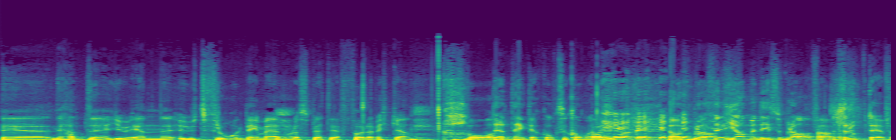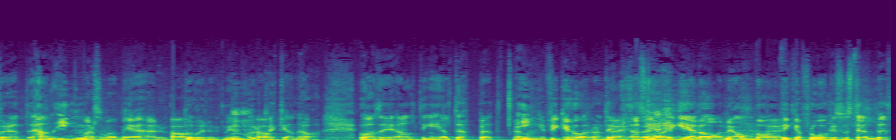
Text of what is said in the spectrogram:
eh, ni hade ju en utfrågning med mm. de röstberättigade förra veckan. Vad... Den tänkte jag också komma till. Ja, det ja, men det är så bra för att du tar upp det. För att han Ingmar som var med här, ja. då var du med mm. förra veckan. Ja. Och han säger allting är helt öppet. Ja. Ingen fick ju höra någonting. Nej. Alltså, jag har ingen jävla aning om vad, vilka frågor som ställdes,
